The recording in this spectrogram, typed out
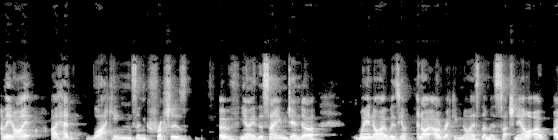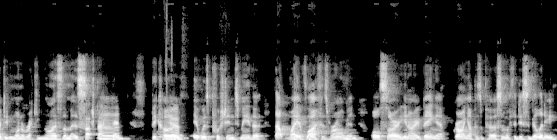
I mean, I I had likings and crushes of you know the same gender when I was young, and I, I recognize them as such now. I I didn't want to recognize them as such back Mm. then because it was pushed into me that that way of life is wrong, and also you know being a growing up as a person with a disability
